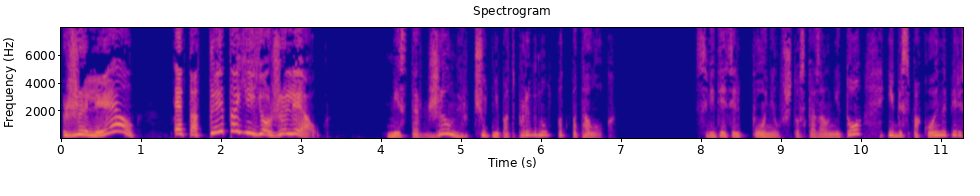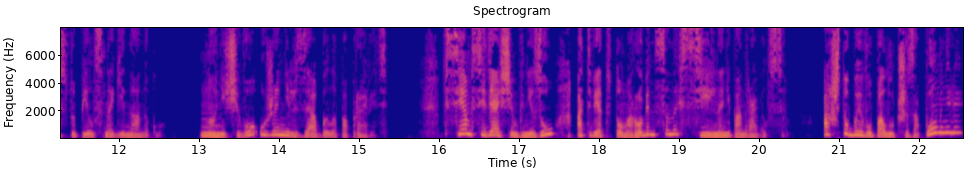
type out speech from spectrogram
Жалел? Это ты-то ее жалел?» Мистер Джилмер чуть не подпрыгнул под потолок. Свидетель понял, что сказал не то, и беспокойно переступил с ноги на ногу. Но ничего уже нельзя было поправить. Всем сидящим внизу ответ Тома Робинсона сильно не понравился. А чтобы его получше запомнили,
